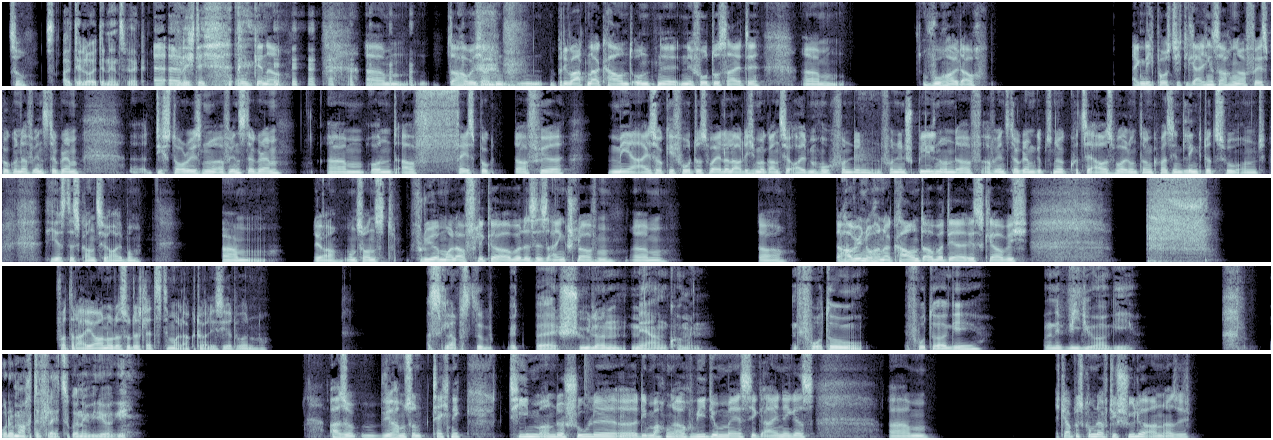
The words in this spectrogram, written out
Das alte Leute-Netzwerk. Äh, äh, richtig, äh, genau. ähm, da habe ich halt einen, einen privaten Account und eine, eine Fotoseite, ähm, wo halt auch eigentlich poste ich die gleichen Sachen auf Facebook und auf Instagram, äh, die Stories nur auf Instagram ähm, und auf Facebook dafür mehr Eishockey-Fotos, weil da lade ich immer ganze Alben hoch von den, von den Spielen und auf, auf Instagram gibt's nur eine kurze Auswahl und dann quasi einen Link dazu und hier ist das ganze Album. Ähm, ja, und sonst früher mal auf Flickr, aber das ist eingeschlafen. Ähm, da da habe ich noch einen Account, aber der ist, glaube ich, pff, vor drei Jahren oder so das letzte Mal aktualisiert worden. Was glaubst du, wird bei Schülern mehr ankommen? Ein Foto, eine Foto-AG oder eine Video-AG? Oder macht er vielleicht sogar eine Video-AG? Also wir haben so ein Technikteam an der Schule, äh, die machen auch videomäßig einiges. Ähm, ich glaube, es kommt auf die Schüler an. Also ich,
